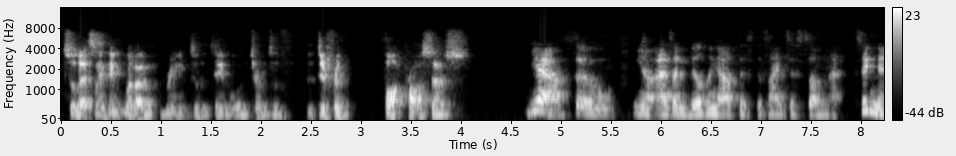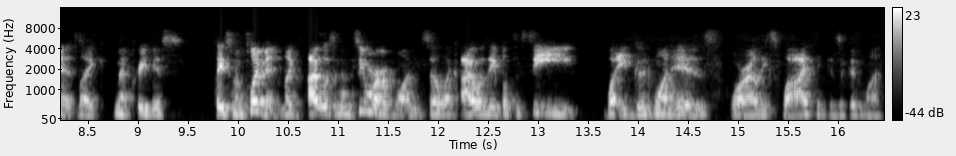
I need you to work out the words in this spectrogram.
So that's, I think, what I'm bringing to the table in terms of the different thought process. Yeah. So, you know, as I'm building out this design system at Signet, like my previous place of employment, like I was a consumer of one. So, like, I was able to see what a good one is, or at least what I think is a good one,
